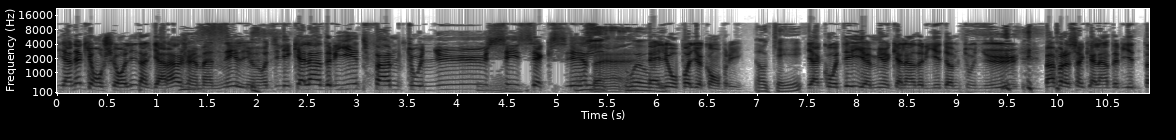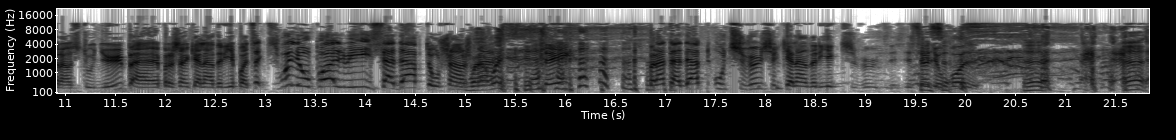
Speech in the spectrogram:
il y en a qui ont chialé dans le garage un moment donné. Ils ont dit les calendriers de femmes tout nues, c'est sexiste. Oui, Ben, oui, oui. Ben, Léopold, il a compris. OK. Puis à côté, il a mis un calendrier d'hommes tout nus. puis après un calendrier de trans tout nus. Puis après un calendrier pas de sexe. Tu vois, Léopold, lui, il s'adapte au changement. Ouais, ouais. Tu sais, prends ta date où tu veux sur le calendrier que tu veux. C'est- ça, C'est ça. Léopold.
